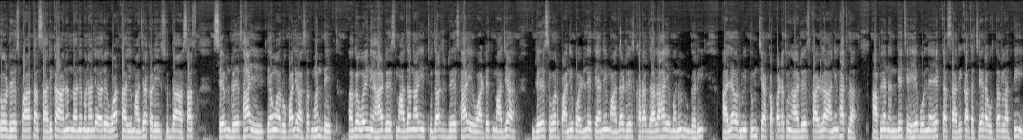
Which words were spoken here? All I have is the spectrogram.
तो ड्रेस पाहता सारिका आनंदाने म्हणाले अरे वा ताई माझ्याकडे सुद्धा असाच सेम ड्रेस आहे. तेव्हा रुपाली हसत म्हणते अगं वहिनी हा ड्रेस माझा नाही तुझाच ड्रेस आहे. वाटेत माझ्या ड्रेसवर पाणी पडले त्याने माझा ड्रेस खराब झाला आहे. म्हणून घरी आल्यावर मी तुमच्या कपाटातून हा ड्रेस काढला आणि घातला. आपल्या नंदेचे हे बोलणे ऐकता सारिकाचा चेहरा उतरला ती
